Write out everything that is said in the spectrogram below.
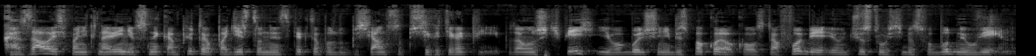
Казалось, проникновение в сны компьютера подействовало на инспектора по сеансу психотерапии, потому что теперь его больше не беспокоила клаустрофобия, и он чувствовал себя свободно и уверенно.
